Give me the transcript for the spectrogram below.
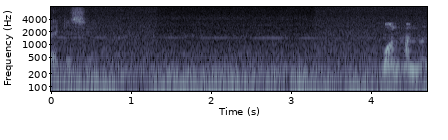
προσέγγιση. 100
